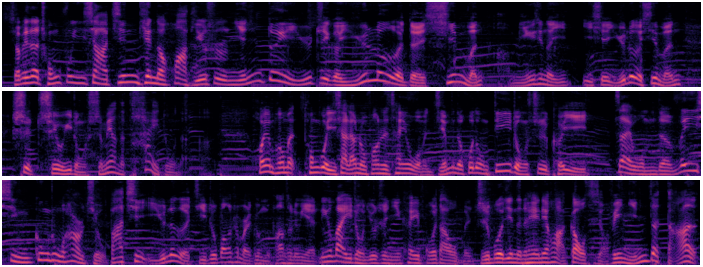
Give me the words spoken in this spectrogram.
小飞再重复一下今天的话题是：您对于这个娱乐的新闻啊，明星的一一些娱乐新闻，是持有一种什么样的态度呢？欢迎朋友们通过以下两种方式参与我们节目的互动。第一种是可以在我们的微信公众号“九八七娱乐济州帮”上面给我们发送留言；另外一种就是您可以拨打我们直播间的热线电话，告诉小飞您的答案。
